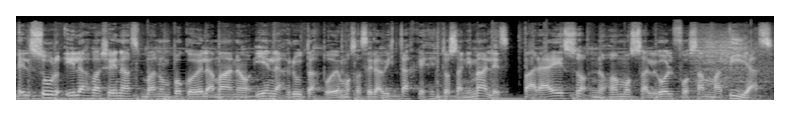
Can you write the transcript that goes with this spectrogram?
El sur y las ballenas van un poco de la mano y en las grutas podemos hacer avistajes de estos animales. Para eso nos vamos al Golfo San Matías.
